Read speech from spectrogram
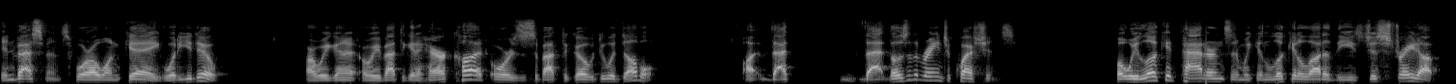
investments, 401k. What do you do? Are we gonna? Are we about to get a haircut, or is this about to go do a double? Uh, that that those are the range of questions. But we look at patterns and we can look at a lot of these just straight up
